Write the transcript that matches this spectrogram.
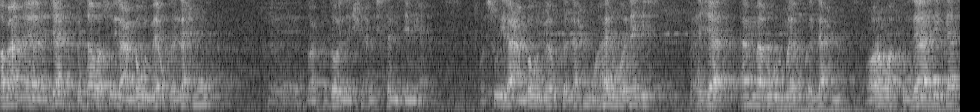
طبعا آه، جاء في الفتاوى سئل عن بول ما يؤكل لحمه آه، طبعا فتاوى للشيخ الإسلام ابن تيمية. وسئل عن بول ما يؤكل لحمه هل هو نجس؟ فأجاب أما بول ما يؤكل لحمه وروث ذلك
